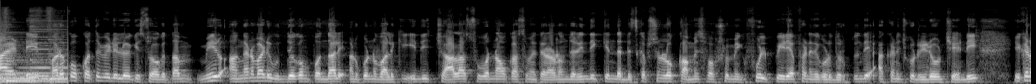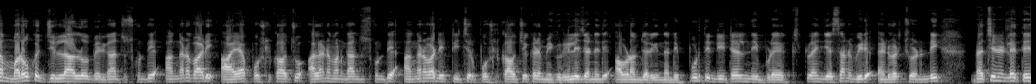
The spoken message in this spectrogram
హాయ్ అండి. మరొక కొత్త వీడియోలోకి స్వాగతం. మీరు అంగన్వాడీ ఉద్యోగం పొందాలి అనుకున్న వాళ్ళకి ఇది చాలా సువర్ణ అవకాశం అయితే రావడం జరిగింది. కింద డిస్క్రిప్షన్లో కామెంట్స్ బాక్స్లో మీకు ఫుల్ పీడిఎఫ్ అనేది కూడా దొరుకుతుంది. అక్కడి నుంచి కూడా రీడౌట్ చేయండి. ఇక్కడ మరొక జిల్లాలో మీరు కానీ చూసుకుంటే అంగన్వాడీ ఆయా పోస్టులు కావచ్చు అలానే మనం కానీ చూసుకుంటే అంగన్వాడీ టీచర్ పోస్టులు కావచ్చు ఇక్కడ మీకు రిలీజ్ అనేది అవడం జరిగిందండి. పూర్తి డీటెయిల్ ఇప్పుడు ఎక్స్ప్లెయిన్ చేస్తాను. వీడియో ఎండ్ వరకు చూడండి. నచ్చినట్లయితే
